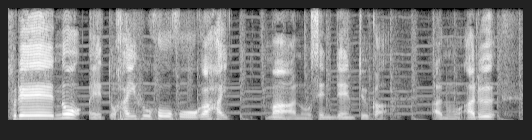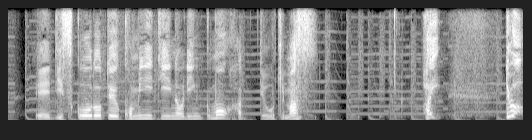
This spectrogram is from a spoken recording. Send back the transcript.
それの、えーと、配布方法が入、まあ、あの宣伝というかあのある、えー、Discord というコミュニティのリンクも貼っておきます。はいでは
